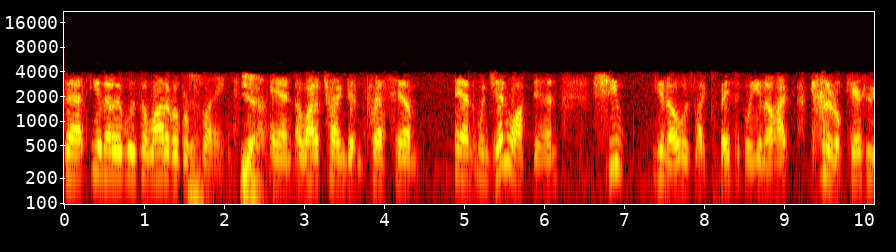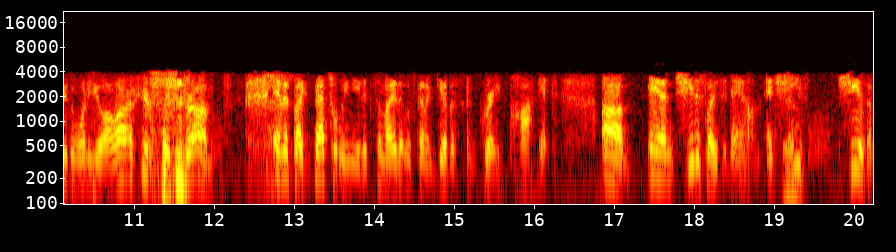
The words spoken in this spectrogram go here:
that you know it was a lot of overplaying Yeah. and a lot of trying to impress him. And when Jen walked in, she, you know, was like basically, you know, I, I kind of don't care who either one of you all are. I'm here to play the drums. And it's like that's what we needed somebody that was going to give us a great pocket. Um, and she just lays it down, and she's she is a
